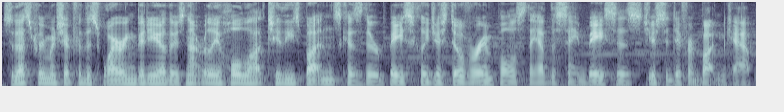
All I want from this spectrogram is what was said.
So that's pretty much it for this wiring video. There's not really a whole lot to these buttons because they're basically just Dover Impulse. They have the same bases, just a different button cap.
